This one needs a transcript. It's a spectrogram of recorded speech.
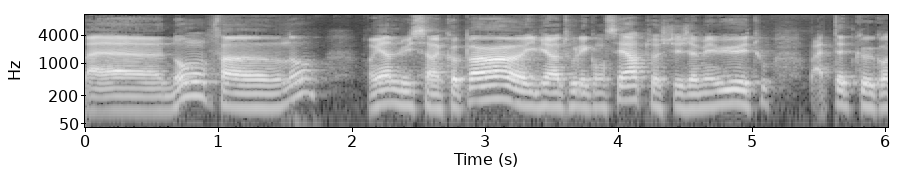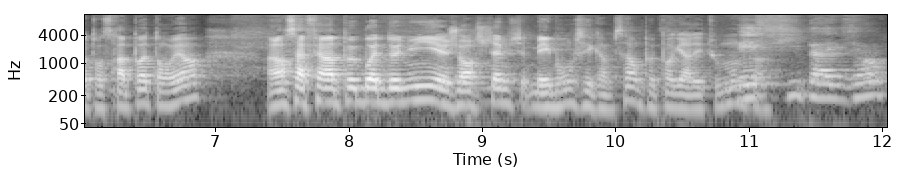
Bah non, enfin, non. Regarde, lui, c'est un copain, euh, il vient à tous les concerts, toi, je t'ai jamais vu et tout. Bah peut-être que quand on sera potes, on verra. Alors, ça fait un peu boîte de nuit, genre, je t'aime, mais bon, c'est comme ça, on peut pas garder tout le monde. Mais quoi. si, par exemple,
